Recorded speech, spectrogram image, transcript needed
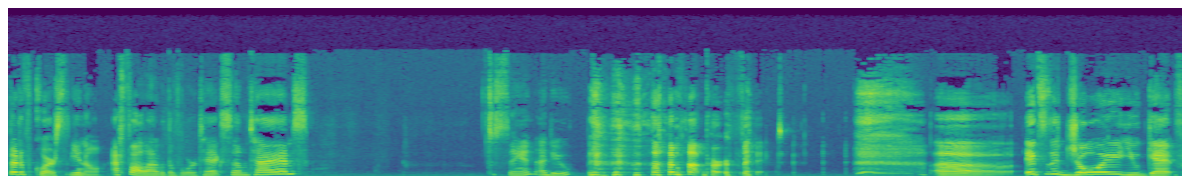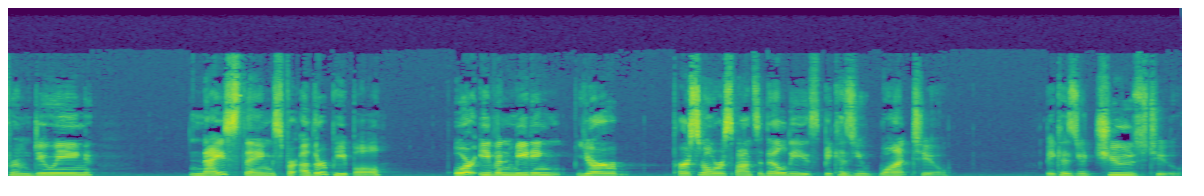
but of course, you know, I fall out of the vortex sometimes. Just saying, I do. I'm not perfect. Uh, it's the joy you get from doing nice things for other people or even meeting your personal responsibilities because you want to, because you choose to,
